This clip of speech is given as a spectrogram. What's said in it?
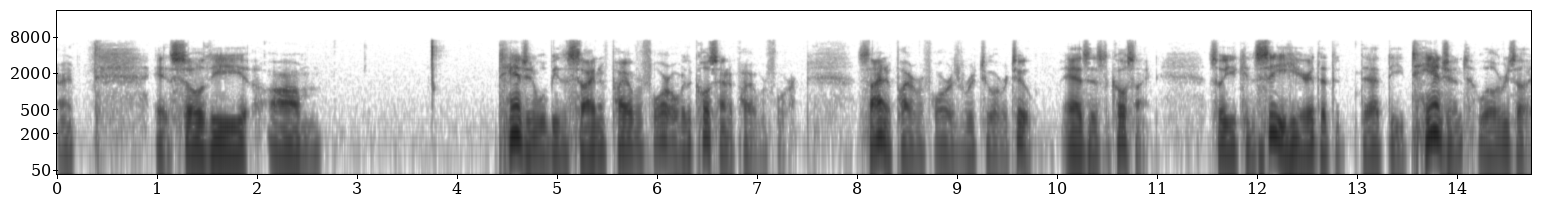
All right. So the um, tangent will be the sine of pi over 4 over the cosine of pi over 4. Sine of pi over 4 is root 2 over 2, as is the cosine. So you can see here that the, that the tangent will, result,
